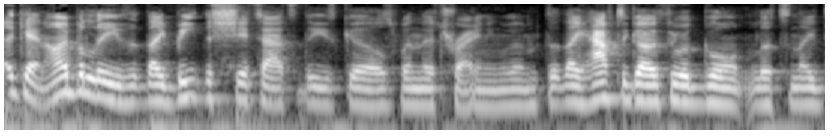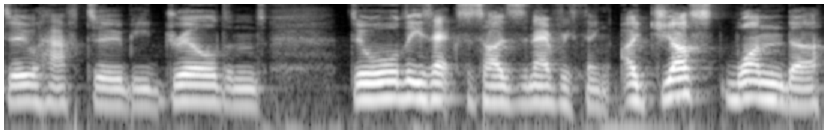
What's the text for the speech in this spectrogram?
again, I believe that they beat the shit out of these girls when they're training them. That they have to go through a gauntlet and they do have to be drilled and do all these exercises and everything. I just wonder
